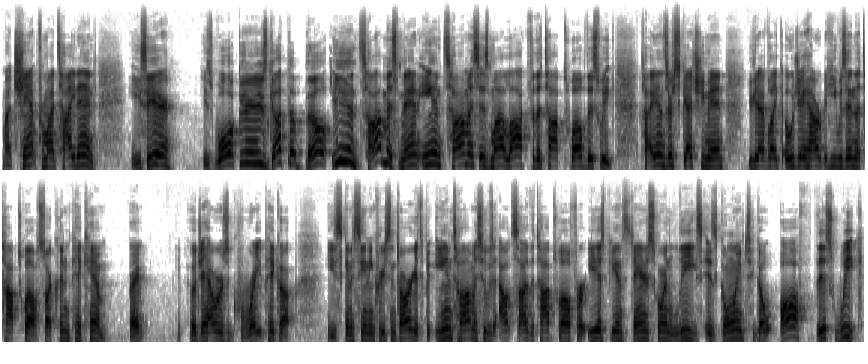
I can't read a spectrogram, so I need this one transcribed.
my champ for my tight end. He's here. He's walking. He's got the belt. Ian Thomas, man. Ian Thomas is my lock for the top 12 this week. Tight ends are sketchy, man. You could have like OJ Howard, but he was in the top 12, so I couldn't pick him, right? OJ Howard is a great pickup. He's going to see an increase in targets, but Ian Thomas, who was outside the top 12 for ESPN standard scoring leagues, is going to go off this week.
